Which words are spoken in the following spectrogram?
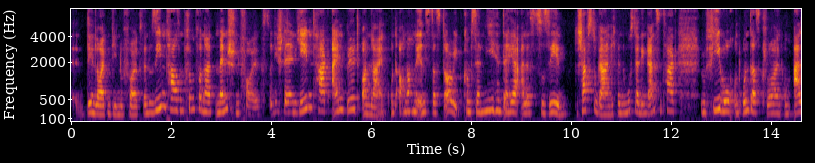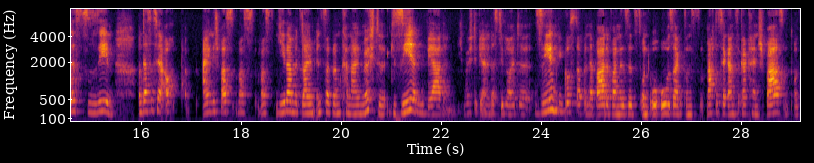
äh, den Leuten, denen du folgst. Wenn du 7500 Menschen folgst und die stellen jeden Tag ein Bild online und auch noch eine Insta-Story, du kommst ja nie hinterher, alles zu sehen. Das schaffst du gar nicht, wenn du musst ja den ganzen Tag im Vieh hoch und runter scrollen, um alles zu sehen. Und das ist ja auch eigentlich was, was, was jeder mit seinem Instagram-Kanal möchte, gesehen werden. Ich möchte gerne, dass die Leute sehen, wie Gustav in der Badewanne sitzt und oh, oh sagt, sonst macht das ja ganz gar keinen Spaß und, und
